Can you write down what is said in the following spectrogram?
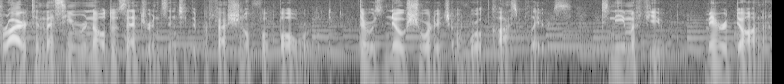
Prior to Messi and Ronaldo's entrance into the professional football world, there was no shortage of world class players. To name a few Maradona,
